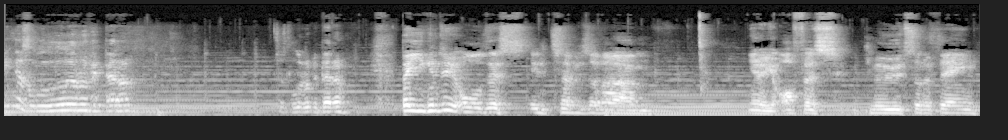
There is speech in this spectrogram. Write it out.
Think there's a little bit better. Just a little bit better. But you can do all this in terms of, um, you know, your office mood sort of thing.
